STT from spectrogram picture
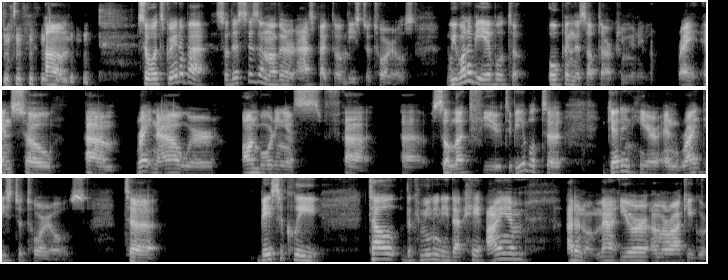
um, so what's great about so this is another aspect of these tutorials. We want to be able to open this up to our community, right? And so um, right now we're onboarding a, uh, a select few to be able to get in here and write these tutorials to basically tell the community that hey, I am I don't know, Matt, you're a Meraki guru,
